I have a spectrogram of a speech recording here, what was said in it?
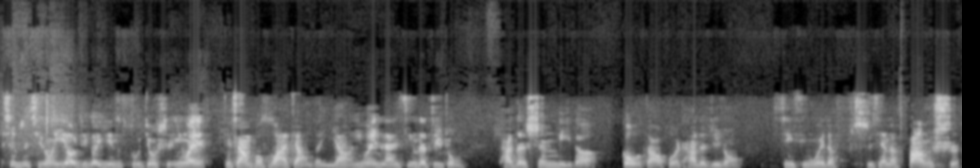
是不是其中也有这个因素，就是因为就像波伏娃讲的一样，因为男性的这种他的生理的构造或者他的这种性行为的实现的方式，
